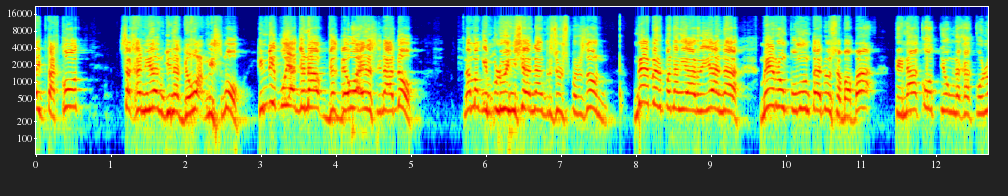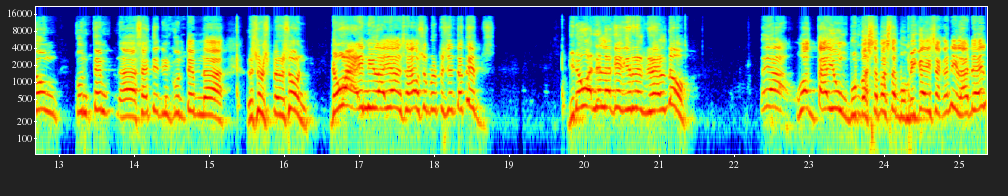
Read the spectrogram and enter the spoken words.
ay takot sa kanilang ginagawa mismo. Hindi po yan gana- ng Senado na mag-impluensya ng resource person. Never pa nangyari yan na mayroong pumunta doon sa baba, tinakot yung nakakulong contempt, uh, cited in contempt na resource person. Gawain nila yan sa House of Representatives. Ginawa nila kay Grijaldo. Kaya huwag tayong basta-basta bumigay sa kanila dahil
